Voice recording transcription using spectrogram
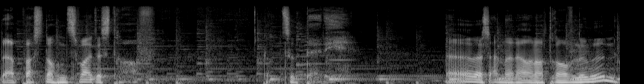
Da passt noch ein zweites drauf. Kommt zu Daddy. Das andere da auch noch drauf lümmeln.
